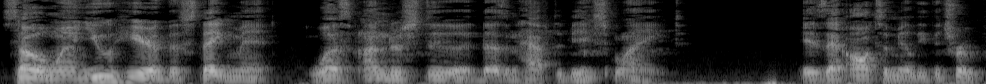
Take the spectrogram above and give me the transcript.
So when you hear the statement, what's understood doesn't have to be explained, is that ultimately the truth?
